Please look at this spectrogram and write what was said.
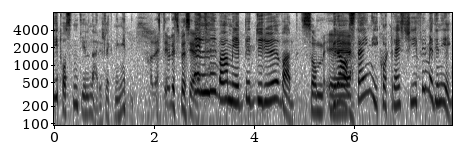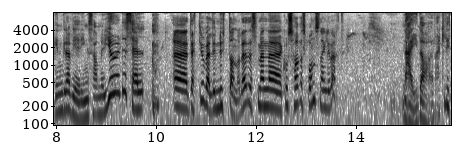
i posten til nære slektninger. Ja, dette er jo litt spesielt. Eller hva med bedrøvad? Som er Gravstein i kortreist skifer med din egen graveringshammer. Gjør det selv. Uh, Dette er jo veldig nytt annerledes, men uh, hvordan har responsen egentlig vært? Nei, det har vært litt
